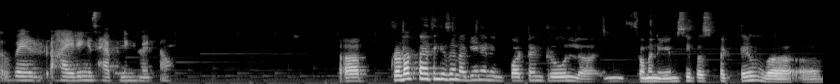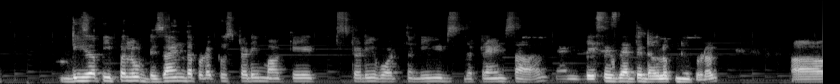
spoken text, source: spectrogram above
uh, where hiring is happening right now? Uh, product, I think, is an, again an important role uh, in, from an AMC perspective. Uh, uh, these are people who design the product to study market, study what the needs, the trends are, and basis that they develop new product, uh,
